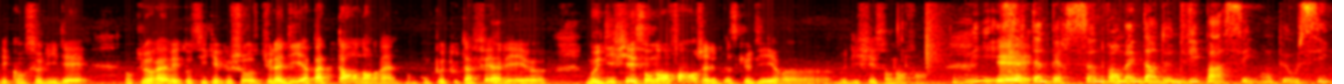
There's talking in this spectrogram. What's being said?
et consolidé. Donc le rêve est aussi quelque chose, tu l'as dit, il n'y a pas de temps dans le rêve, donc on peut tout à fait aller euh, modifier son enfant, j'allais presque dire, euh, modifier son enfant. Oui, et, Et- certaines personnes vont même dans une vie passée. On peut aussi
